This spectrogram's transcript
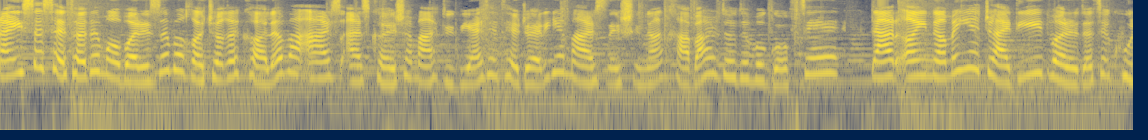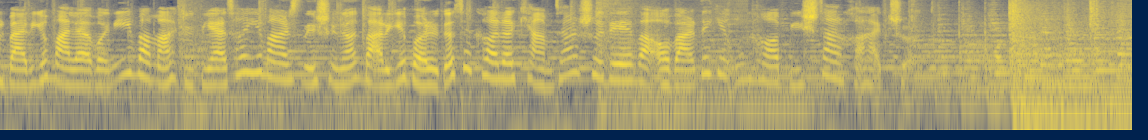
رئیس ستاد مبارزه با قاچاق کالا و ارز از کاهش محدودیت تجاری مرزنشینان خبر داده و گفته در آینامه جدید واردات کولبری و ملوانی و محدودیت های مرزنشینان برای واردات کالا کمتر شده و آورده اونها بیشتر خواهد شد.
